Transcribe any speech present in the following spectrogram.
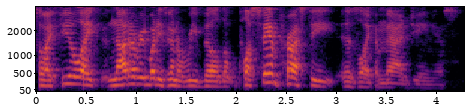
So I feel like not everybody's going to rebuild. Plus, Sam Presti is like a mad genius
